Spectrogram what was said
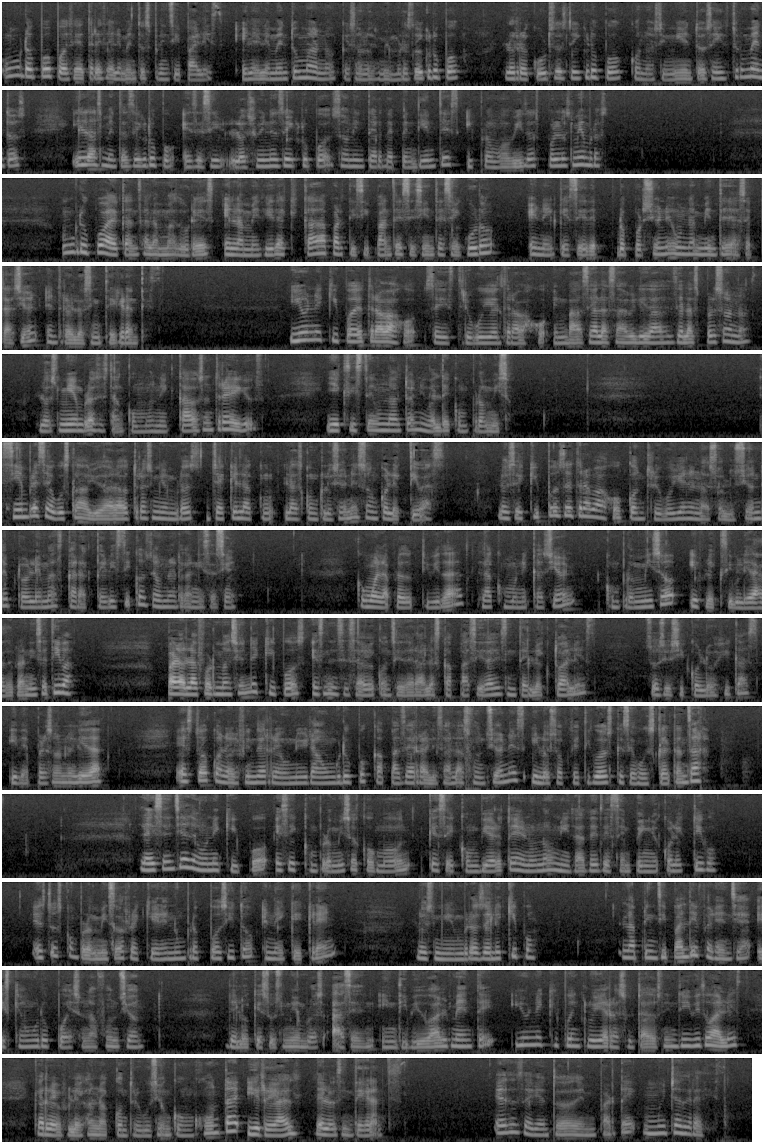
Un grupo posee tres elementos principales, el elemento humano, que son los miembros del grupo, los recursos del grupo, conocimientos e instrumentos, y las metas del grupo, es decir, los fines del grupo son interdependientes y promovidos por los miembros. Grupo alcanza la madurez en la medida que cada participante se siente seguro en el que se proporcione un ambiente de aceptación entre los integrantes. Y un equipo de trabajo se distribuye el trabajo en base a las habilidades de las personas, los miembros están comunicados entre ellos y existe un alto nivel de compromiso. Siempre se busca ayudar a otros miembros ya que las conclusiones son colectivas. Los equipos de trabajo contribuyen en la solución de problemas característicos de una organización, como la productividad, la comunicación, compromiso y flexibilidad organizativa. Para la formación de equipos es necesario considerar las capacidades intelectuales, sociopsicológicas y de personalidad. Esto con el fin de reunir a un grupo capaz de realizar las funciones y los objetivos que se busca alcanzar. La esencia de un equipo es el compromiso común que se convierte en una unidad de desempeño colectivo. Estos compromisos requieren un propósito en el que creen los miembros del equipo. La principal diferencia es que un grupo es una función de lo que sus miembros hacen individualmente y un equipo incluye resultados individuales que reflejan la contribución conjunta y real de los integrantes. Eso sería todo de mi parte. Muchas gracias.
